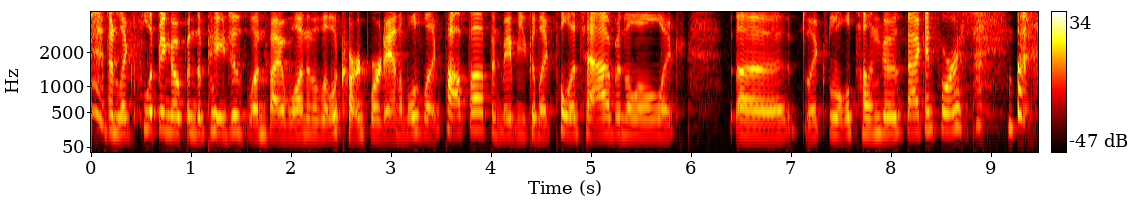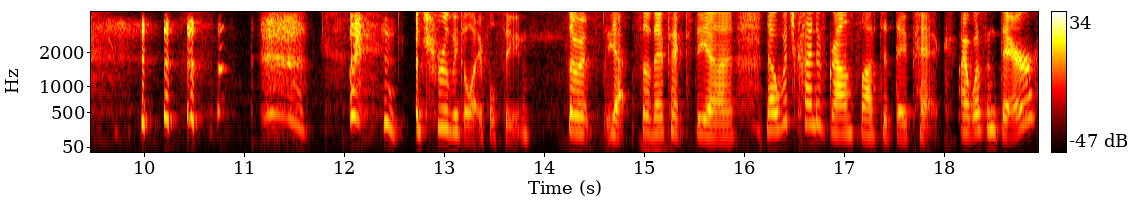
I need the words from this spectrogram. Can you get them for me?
and like flipping open the pages one by one, and the little cardboard animals like pop up, and maybe you could like pull a tab and the little like uh like the little tongue goes back and forth. a truly delightful scene. So it's yeah. So they picked the. uh Now, which kind of ground sloth did they pick? I wasn't there,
